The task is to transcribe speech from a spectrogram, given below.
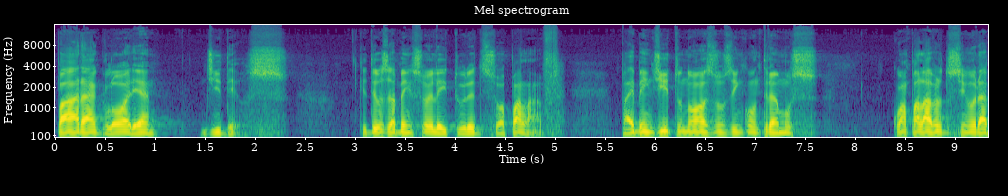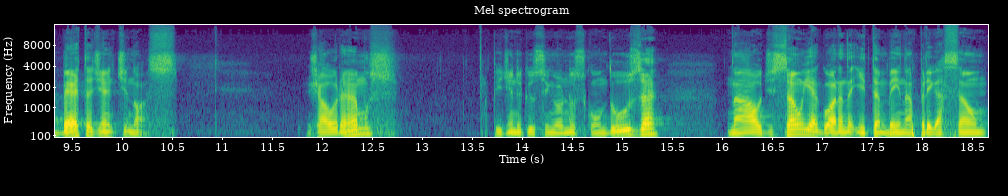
para a glória de de Deus. Que Deus abençoe a leitura de Sua palavra. Pai bendito, nós nos encontramos com a palavra do Senhor aberta diante de nós. Já oramos, pedindo que o Senhor nos conduza na audição e agora e também na pregação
